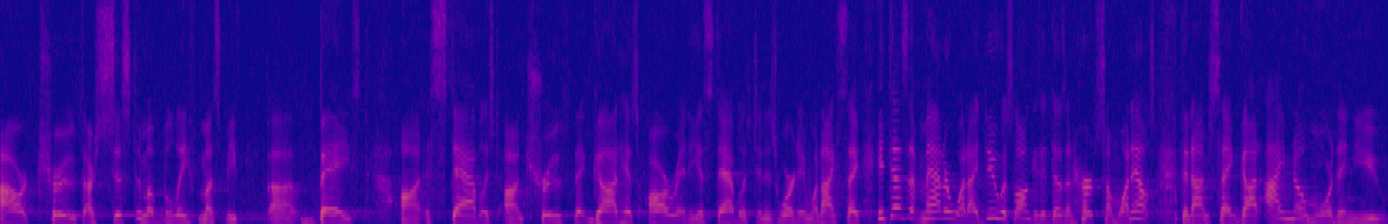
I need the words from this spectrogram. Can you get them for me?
our truth, our system of belief must be uh, based on, established on truth that God has already established in His Word. And when I say, it doesn't matter what I do as long as it doesn't hurt someone else, then I'm saying, God, I know more than you.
